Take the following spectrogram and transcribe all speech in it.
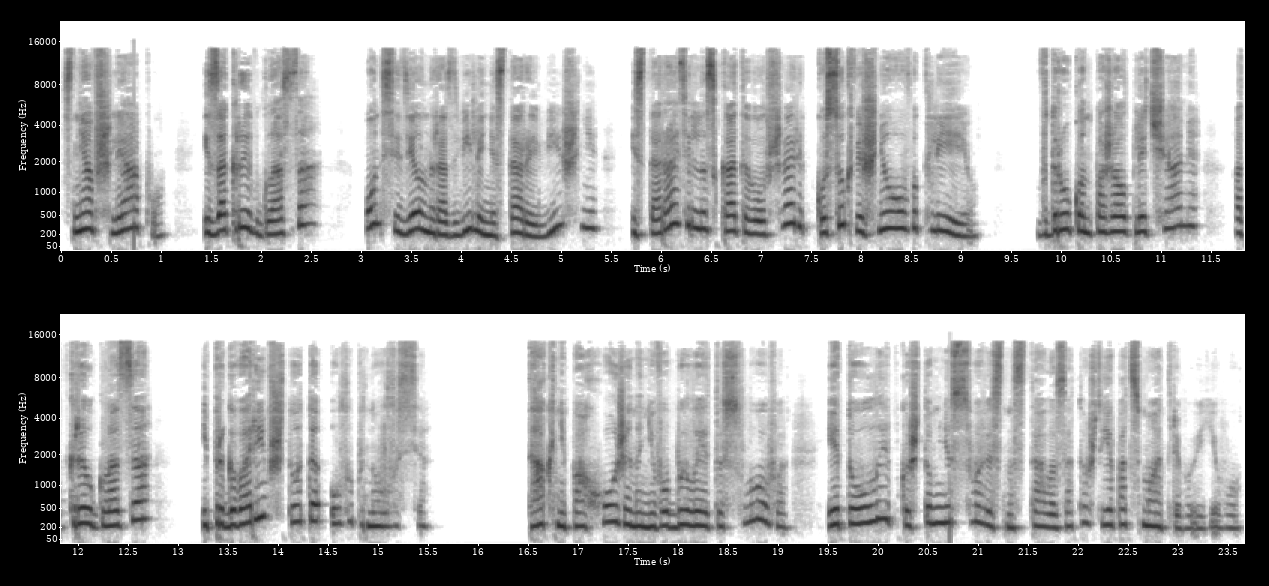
Сняв шляпу и закрыв глаза, он сидел на развилине старой вишни и старательно скатывал в шарик кусок вишневого клею. Вдруг он пожал плечами, открыл глаза и, проговорив что-то, улыбнулся. Так не похоже на него было это слово и эта улыбка, что мне совестно стало за то, что я подсматриваю его.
